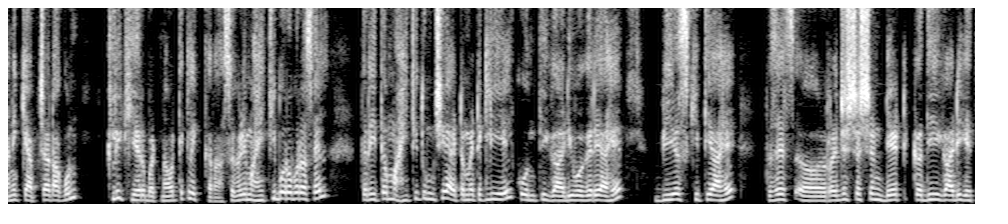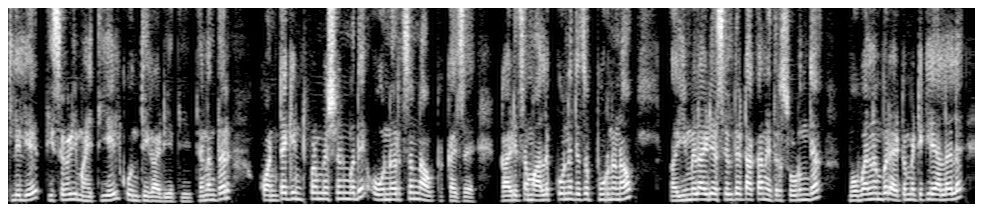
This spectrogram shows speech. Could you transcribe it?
आणि कॅपचा टाकून क्लिक हिअर बटनावरती क्लिक करा. सगळी माहिती बरोबर असेल तर इथं माहिती तुमची ऑटोमॅटिकली येईल कोणती गाडी वगैरे आहे बी एस किती आहे तसेच रजिस्ट्रेशन डेट कधी गाडी घेतलेली आहे ती सगळी माहिती येईल कोणती गाडी येते त्यानंतर कॉन्टॅक्ट इन्फॉर्मेशनमध्ये ओनरचं नाव टाकायचं आहे. गाडीचा मालक कोण आहे त्याचं पूर्ण नाव ईमेल आय डी असेल तर टाका नाही तर सोडून द्या. मोबाईल नंबर ऑटोमॅटिकली आलेला आहे.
